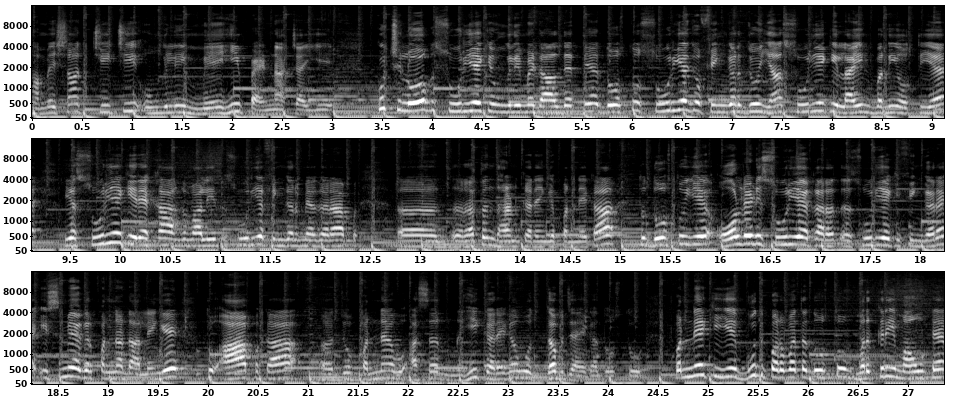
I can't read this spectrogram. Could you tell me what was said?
हमेशा चीची उंगली में ही पहनना चाहिए। कुछ लोग सूर्य की उंगली में डाल देते हैं। दोस्तों, सूर्य जो फिंगर जो यहाँ सूर्य की लाइन बनी होती है, या सूर्य की रेखा वाली तो सूर्य फिंगर में अगर आप रतन धारण करेंगे पन्ने का। तो दोस्तों, ये ऑलरेडी सूर्य का सूर्य की फिंगर है। इसमें अगर पन्ना डालेंगे तो आपका जो पन्ना है, वो असर नहीं करेगा, वो दब जाएगा दोस्तों। पन्ने की ये बुध पर्वत है दोस्तों, मरकरी माउंट है।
